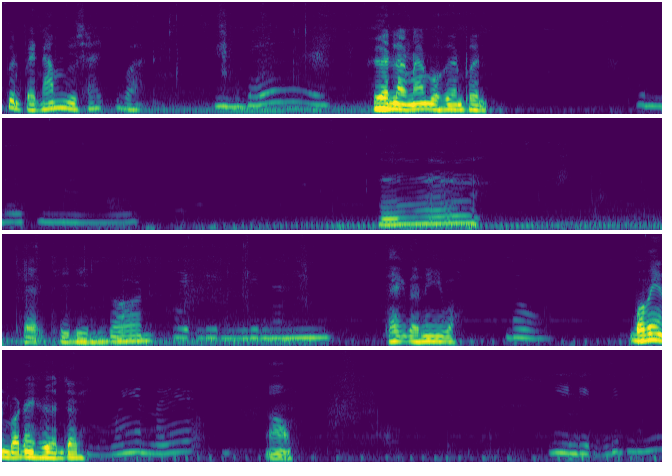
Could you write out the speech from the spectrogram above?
เพิ่นไปน้ำอยู่ไสคือว่านี่เด้เฮือนหลังนั้นบ่เฮือนเพิ่นขึ้นเลยขึ้นมาเลยเออแทกที่ดินก่อนเทปดินดินอันนี้แทกตัวนี้บ่โดบ่แม่นบ่ในเฮือนจ้ะนี่ไม่เห็นแล้วอ้าว นี่ดินดินอันนี้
